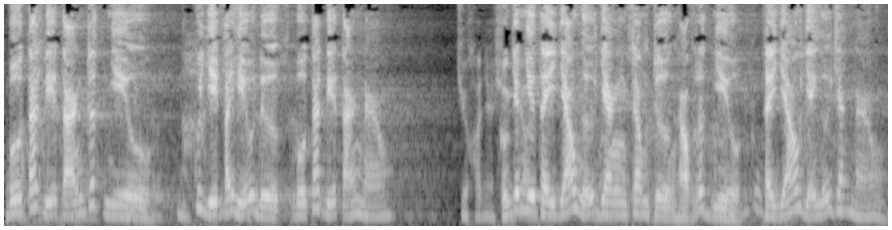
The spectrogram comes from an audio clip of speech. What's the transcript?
Bồ Tát Địa Tạng rất nhiều. Quý vị phải hiểu được Bồ Tát Địa Tạng nào? Cũng giống như thầy giáo ngữ văn trong trường học rất nhiều. Thầy giáo dạy ngữ văn nào?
